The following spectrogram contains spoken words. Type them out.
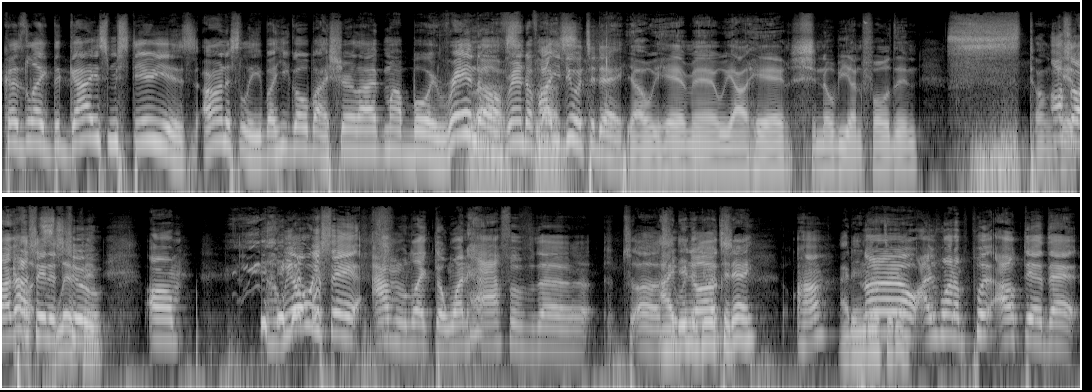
Cause like the guy is mysterious, honestly, but he go by Sherlock, my boy Randolph. Bless, Randolph, how you doing today? Yo, we here, man. We out here. Shinobi unfolding. Don't Also, I gotta say this slipping. too. Um, we always say I'm like the one half of the. Uh, I didn't do it today. Huh? I didn't no, do it no, today. No, I just want to put out there that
